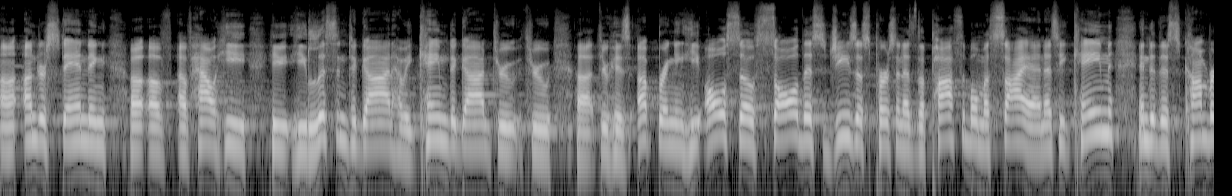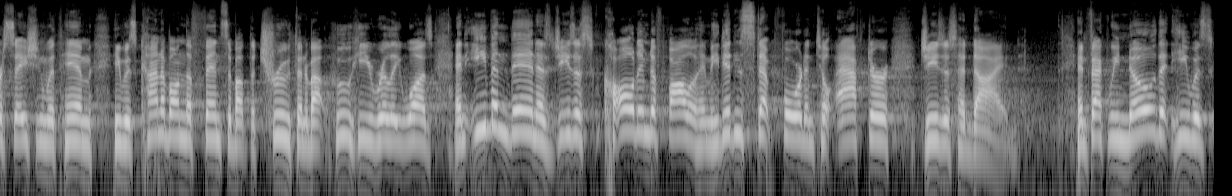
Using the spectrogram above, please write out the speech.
uh, understanding uh, of, of how he, he, he listened to God, how he came to God through, through, uh, through his upbringing. He also saw this Jesus person as the possible Messiah. And as he came into this conversation with him, he was kind of on the fence about the truth and about who he really was. And even then, as Jesus called him to follow him, he didn't step forward until after Jesus had died. In fact, we know that he was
